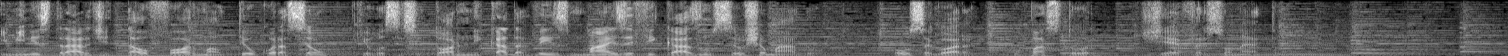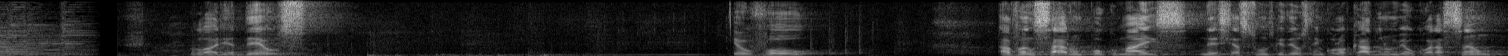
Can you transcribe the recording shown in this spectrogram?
e ministrar de tal forma ao teu coração que você se torne cada vez mais eficaz no seu chamado. Ouça agora o pastor Jefferson Neto. Glória a Deus. Eu vou avançar um pouco mais nesse assunto que Deus tem colocado no meu coração,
